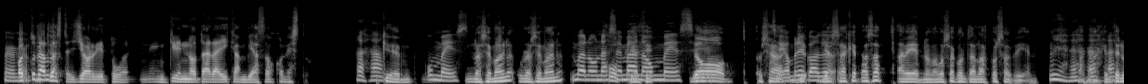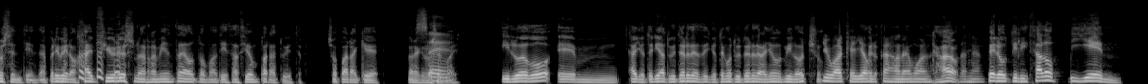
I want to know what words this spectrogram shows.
¿Cuánto tardaste, Jordi, tú en, en notar ahí cambiazos con esto? Ajá, un mes. ¿Una semana? ¿Una semana? Bueno, una semana, un mes. No, o sea, ya sabes qué pasa. A ver, nos vamos a contar las cosas bien, para que la gente nos entienda. Primero, Hype Fury es una herramienta de automatización para Twitter. Eso para que, para que lo sepáis. Y luego, ah, yo tenía Twitter desde, yo tengo Twitter del año 2008. Igual que yo, Pero- claro, igual, claro, también. pero utilizado bien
